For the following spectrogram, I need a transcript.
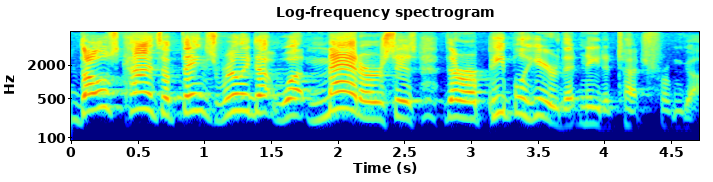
those kinds of things really don't. What matters is there are people here that need a touch from God.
